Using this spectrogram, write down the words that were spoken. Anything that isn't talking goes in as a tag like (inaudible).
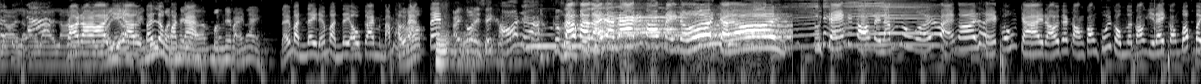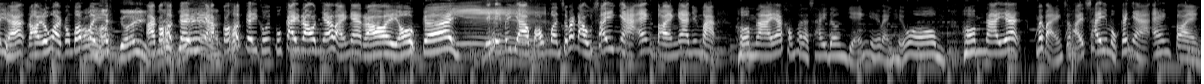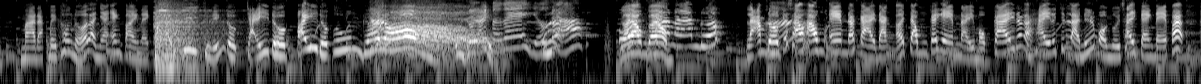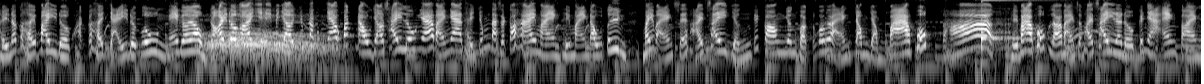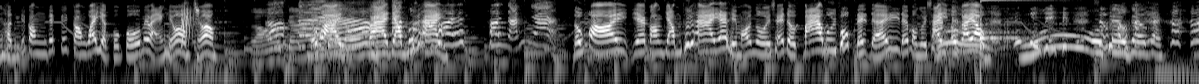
Rồi, rồi, rồi, Bây vậy giờ tới lượt mình nè. Mình hay bạn này Để mình đi để mình đi. Ok mình bấm thử nè. Tiếp. Ê con này sẽ khó nha. Sao mà lại là ra cái con này nữa? Trời ơi Tôi chán cái con này lắm luôn rồi các bạn ơi Thiệt luôn. Trời Rồi cái còn con cuối cùng là con gì đây? Con Bobby hả? Rồi đúng rồi con Bobby. À con Husky Yeah. nhầm con Husky của của Kairon nha các bạn nha. Rồi ok. Vậy thì bây giờ bọn mình sẽ bắt đầu xây nhà an toàn nha. Nhưng mà hôm nay á không phải là xây đơn giản vậy các bạn hiểu không? Hôm nay á mấy bạn sẽ phải xây một cái nhà an toàn. Mà đặc biệt hơn nữa là nhà an toàn này có thể di chuyển được, chạy được, bay được luôn. Ghê không? Ui ghê. ấy Từ đây dữ hả? Ghê không, ghê không? mà làm được? Làm được cái sao không? Em đã cài đặt ở trong cái game này một cái rất là hay đó chính là nếu mọi người xây càng đẹp á thì nó có thể bay được hoặc có thể chạy được luôn. Nghe ghê không? Rồi được rồi. Vậy thì bây giờ chúng ta cùng nhau bắt đầu vào xây luôn nha các bạn nha. Thì chúng ta sẽ có hai màn. Thì màn đầu tiên mấy bạn sẽ phải xây dựng cái con nhân vật của các bạn trong vòng 3 phút. Đó. Thì 3 phút là các bạn sẽ phải xây ra được cái nhà an toàn hình cái con cái cái con quái vật của của mấy bạn hiểu không? Hiểu không? Rồi ok. Đúng rồi. Và vòng rồi, và còn vòng thứ hai á thì mọi người sẽ được 30 phút để để để mọi người xây, ok không? Ok ok ok.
